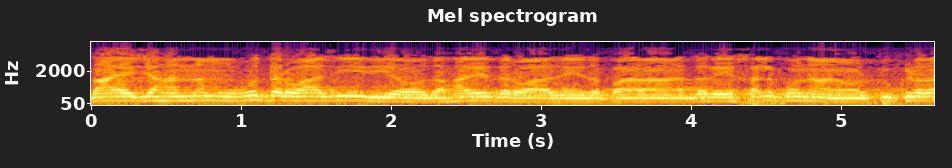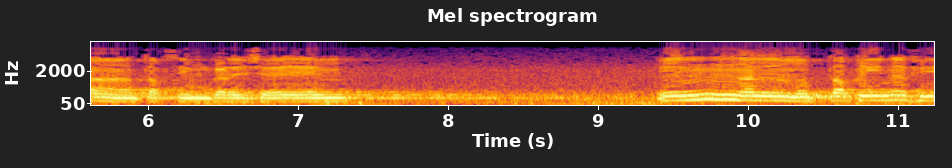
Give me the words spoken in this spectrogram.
دائے جہنم وہ دروازی دی دیو دہارے دروازے دپارا در خلقنا اور ٹکڑا تقسیم کرے شیم ان المتقین فی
